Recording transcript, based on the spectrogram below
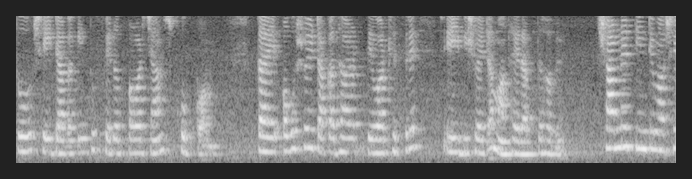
তো সেই টাকা কিন্তু ফেরত পাওয়ার চান্স খুব কম। তাই অবশ্যই টাকা ধার দেওয়ার ক্ষেত্রে এই বিষয়টা মাথায় রাখতে হবে। সামনের তিনটে মাসে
